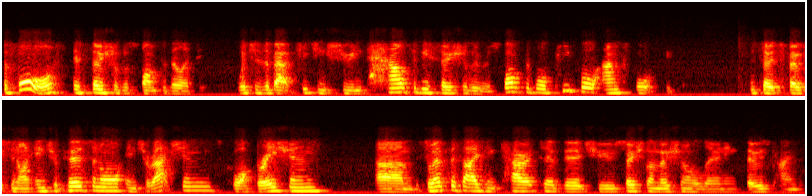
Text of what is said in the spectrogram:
The fourth is social responsibility, which is about teaching students how to be socially responsible people and sports people. And so it's focusing on interpersonal interactions, cooperation, um, so emphasizing character, virtue, social emotional learning, those kinds of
